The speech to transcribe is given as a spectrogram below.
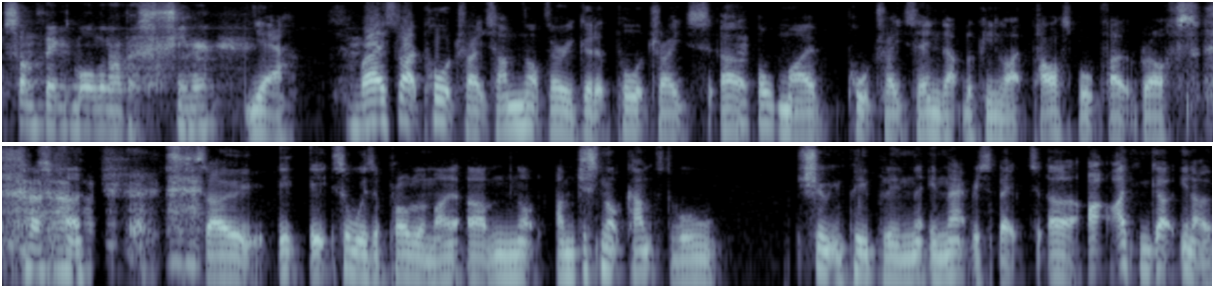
some things more than others. You know. Yeah. Well, it's like portraits. I'm not very good at portraits. Uh, all my portraits end up looking like passport photographs. so, so it, it's always a problem. I, am not. I'm just not comfortable shooting people in in that respect. Uh, I, I, can go. You know,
